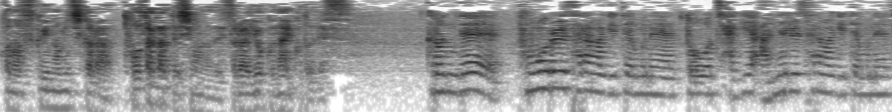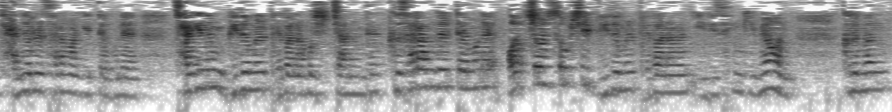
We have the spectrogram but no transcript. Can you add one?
この救いの道から遠ざかってしまうのでそれは良くないことです 그런데 부모를 사랑하기 때문에 또 자기 아내를 사랑하기 때문에 자녀를 사랑하기 때문에 자기는 믿음을 배반하고 싶지 않은데 그 사람들 때문에 어쩔 수 없이 믿음을 배반하는 일이 생기면 그러면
